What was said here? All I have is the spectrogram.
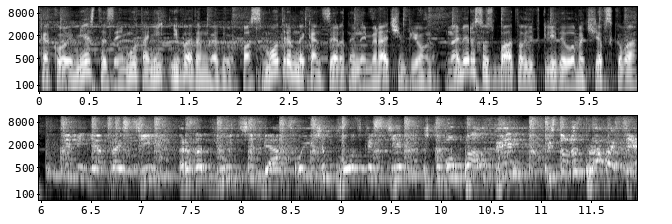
какое место займут они и в этом году. Посмотрим на концертные номера чемпиона. На Versus Battle Евклида и Лобачевского, Ты меня прости, разобью тебя в твоей же плоскости, чтобы упал в дверь Христовой пропасти.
